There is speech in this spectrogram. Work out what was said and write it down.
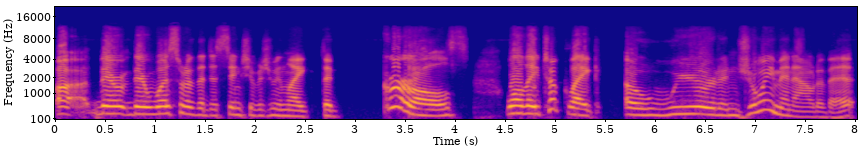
uh there there was sort of the distinction between like the girls, while they took like a weird enjoyment out of it,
